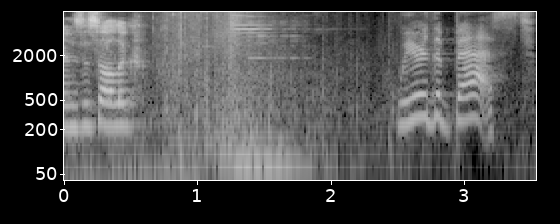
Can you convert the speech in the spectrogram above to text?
Elinize sağlık. We're the best.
